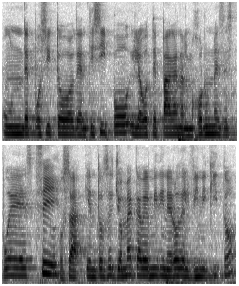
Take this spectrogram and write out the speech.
un depósito de anticipo y luego te pagan a lo mejor un mes después. Sí. O sea, y entonces yo me acabé mi dinero del finiquito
